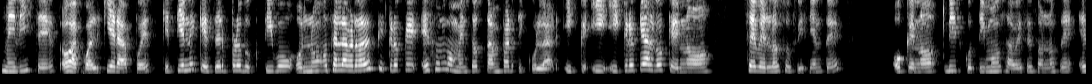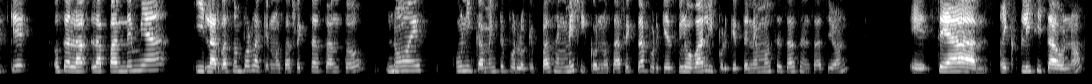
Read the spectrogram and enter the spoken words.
me dices, o a cualquiera, pues, que tiene que ser productivo o no? O sea, la verdad es que creo que es un momento tan particular y, y, y creo que algo que no se ve lo suficiente o que no discutimos a veces o no sé, es que, o sea, la, la pandemia y la razón por la que nos afecta tanto no es únicamente por lo que pasa en México, nos afecta porque es global y porque tenemos esa sensación, eh, sea explícita o no,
